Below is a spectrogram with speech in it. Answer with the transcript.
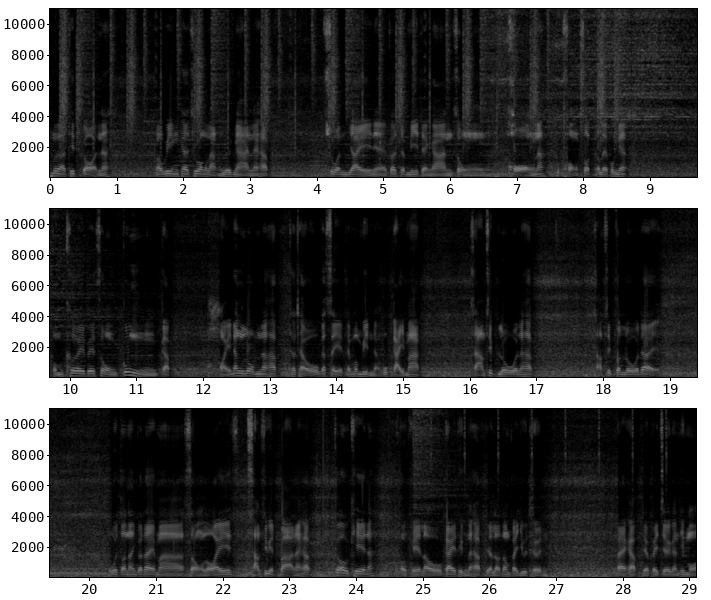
เมื่ออาทิตย์ก่อนนะมาวิ่งแค่ช่วงหลังเลิกงานนะครับ ส่วนใหญ่เนี่ยก็จะมีแต่งานส่งของนะของสดอะไรพวกเนี้ยผมเคยไปส่งกุ้งกับหอยนางรมนะครับแถวๆเกษตรนวมินอะโอ้ไกลมาก 30 โลนะครับ 30กิโลได้ อ้ตอนนั้นก็ได้มา 231 บาทนะครับ ก็โอเคนะ โอเคเราใกล้ถึงแล้วครับ เดี๋ยวเราต้องไปยูเทิร์นไปครับ เดี๋ยวไปเจอกันที่มอ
